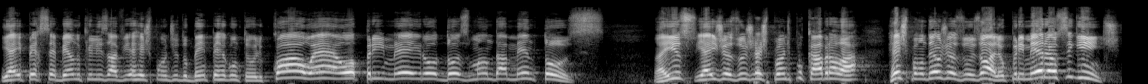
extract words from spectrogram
E aí, percebendo que lhes havia respondido bem, perguntou-lhe: Qual é o primeiro dos mandamentos? Não é isso? E aí Jesus responde para o cabra lá. Respondeu Jesus: Olha, o primeiro é o seguinte.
